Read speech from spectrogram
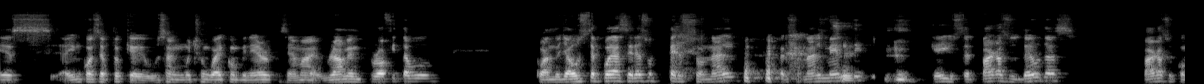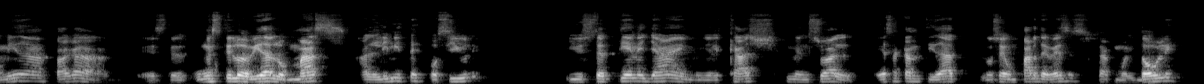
es, hay un concepto que usan mucho en Y Combinator que se llama Ramen Profitable. Cuando ya usted puede hacer eso personal, personalmente, que usted paga sus deudas, paga su comida, paga este, un estilo de vida lo más al límite posible y usted tiene ya en el cash mensual esa cantidad, no sé, un par de veces, o sea, como el doble,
